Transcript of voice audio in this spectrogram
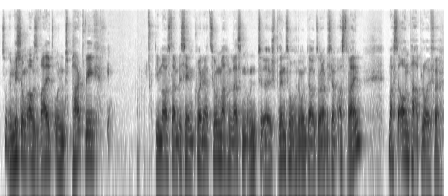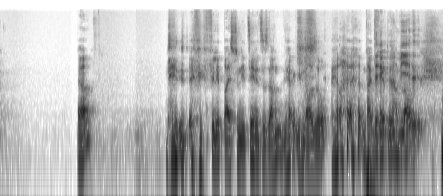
So eine Mischung aus Wald und Parkweg die Maus da ein bisschen Koordination machen lassen und äh, Sprints hoch und runter und so. Dann habe ich gedacht, Ast rein, machst du auch ein paar Abläufe. Ja. Philipp beißt schon die Zähne zusammen, ja, genau so. Ja, beim Direkt irgendwie. Ablauf, äh,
